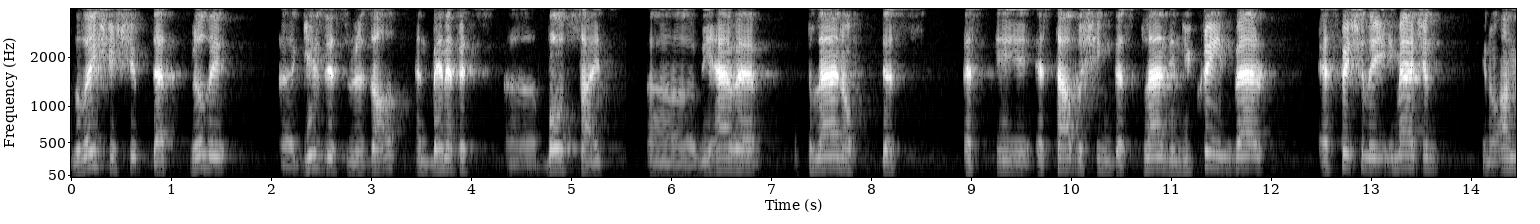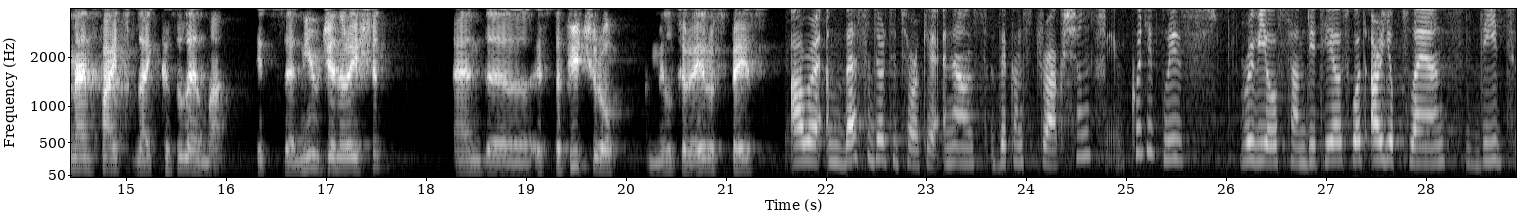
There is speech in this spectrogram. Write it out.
relationship that really uh, gives its results and benefits uh, both sides. Uh, we have a plan of this establishing this plant in Ukraine where especially imagine you know unmanned fighter like Kızıl Elma. It's a new generation and uh, it's the future of military aerospace. Our ambassador to Turkey announced the construction. Could you please reveal some details? What are your plans? Did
